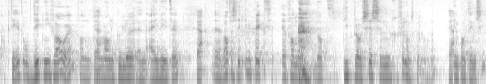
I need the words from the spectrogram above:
acteert op dit niveau hè, van, van moleculen en eiwitten. Ja. wat is de impact van dat, dat die processen nu gefilmd kunnen worden in potentie?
